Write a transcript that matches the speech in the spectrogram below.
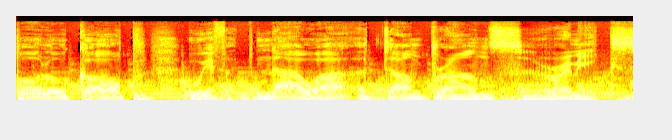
Polo Corp with Gnawa, a Dan Browns remix.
